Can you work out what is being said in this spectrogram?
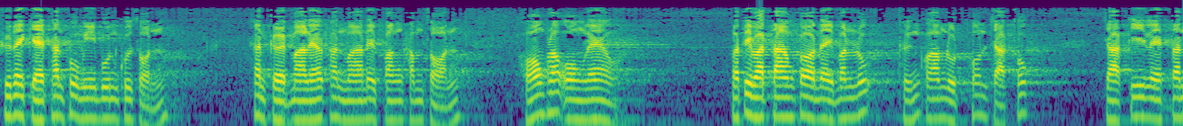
คือได้แก่ท่านผู้มีบุญกุศล ท่านเกิดมาแล้วท่านมาได้ฟังคำสอนของพระองค์แล้ว ปฏิบัติตามก็ได้บรรลุถึงความหลุดพ้นจากทุกข์ จากกิเลสตัณ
